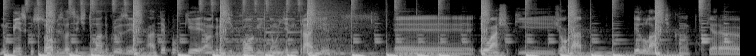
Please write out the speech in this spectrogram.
não penso que o Sobis vai ser titular do Cruzeiro, até porque é uma grande incógnita onde ele entraria. É, eu acho que jogar pelo lado de campo, que era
